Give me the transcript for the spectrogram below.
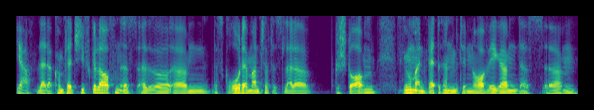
ja leider komplett schiefgelaufen ist. Also ähm, das Gros der Mannschaft ist leider gestorben. Es ging um ein Wettrennen mit den Norwegern, das ähm,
